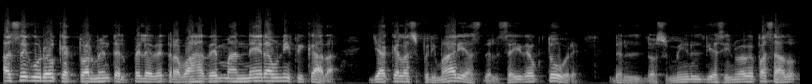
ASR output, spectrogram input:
Aseguró que actualmente el PLD trabaja de manera unificada ya que las primarias del 6 de octubre del 2019 pasado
